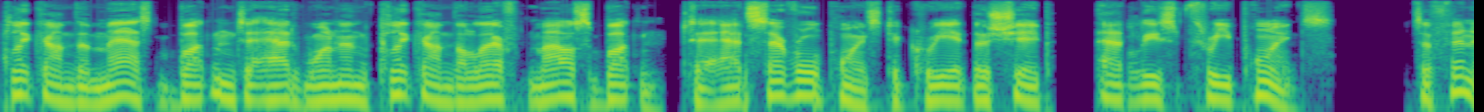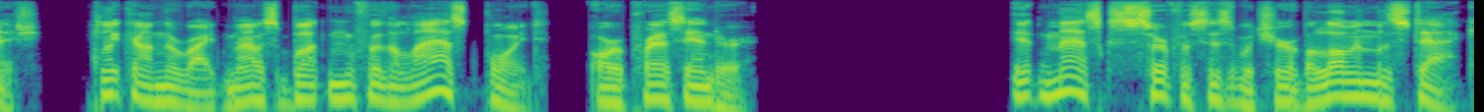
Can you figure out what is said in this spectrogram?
Click on the mask button to add one and click on the left mouse button to add several points to create the shape, at least three points. To finish, click on the right mouse button for the last point, or press enter. It masks surfaces which are below in the stack.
